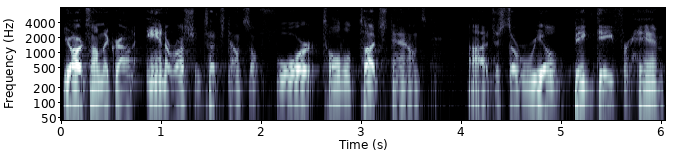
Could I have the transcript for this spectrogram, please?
yards on the ground and a rushing touchdown. So four total touchdowns. Uh, just a real big day for him.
